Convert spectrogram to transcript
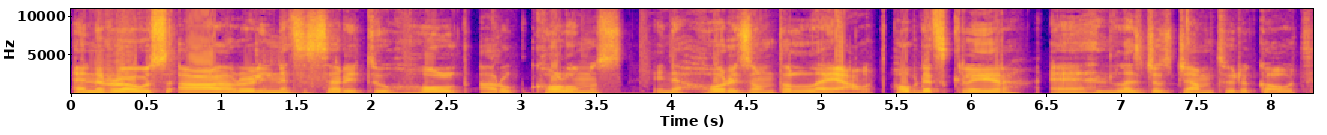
And rows are really necessary to hold our columns in a horizontal layout. Hope that's clear and let's just jump to the code.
